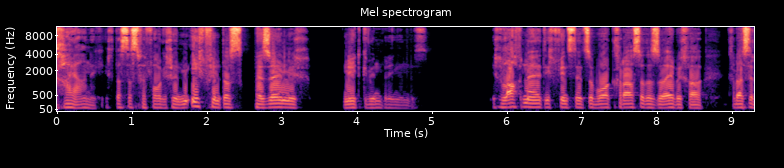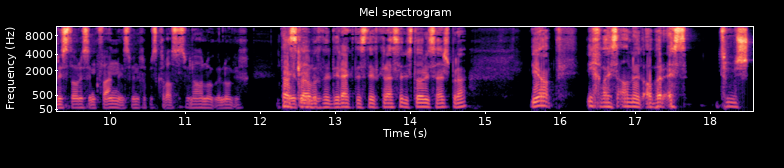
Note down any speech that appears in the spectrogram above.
keine Ahnung, ich, das, das verfolge ich nicht. Ich finde das persönlich nicht gewinnbringendes. Ich lache nicht, ich finde es nicht so boah, krass oder so. Eben, ich habe krassere Stories im Gefängnis. Wenn ich etwas krasses will anschauen, schaue ich. Das glaube ich dir direkt, dass du krassere Storys hast, bra. Ja, ich weiß auch nicht, aber es, du musst,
